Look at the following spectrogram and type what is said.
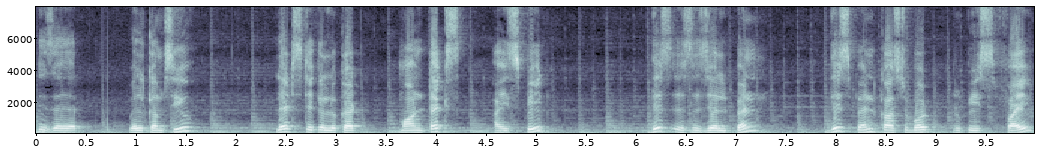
Desire welcomes you. Let's take a look at Montex Hy-Speed. This is a gel pen. This pen cost about rupees 5.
